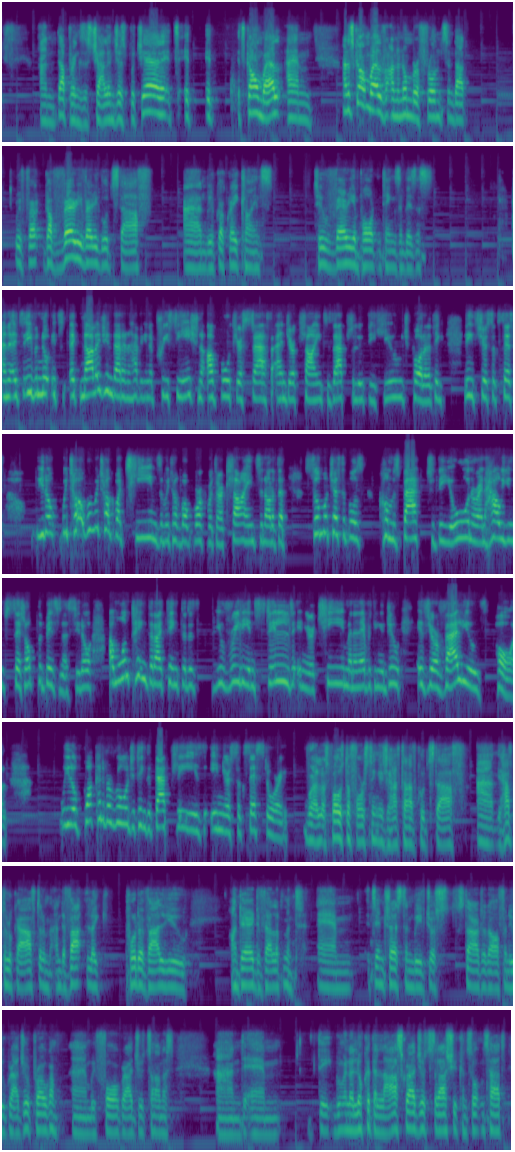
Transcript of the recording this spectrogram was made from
and that brings us challenges. But yeah, it's it it it's gone well, um, and it's gone well on a number of fronts. In that we've got very very good staff, and we've got great clients. Two very important things in business and it's even no it's acknowledging that and having an appreciation of both your staff and your clients is absolutely huge paul and i think leads to your success. You know we talk when we talk about teams and we talk about work with our clients and all of that so much i suppose comes back to the owner and how you've set up the business you know? And one thing that i think that is you've really instilled in your team and in everything you do is your values paul you know, what kind of a role do you think that that plays in your success story? Well, I suppose the first thing is you have to have good staff. and you have to look after them and the va- like put a value on their development. Um, it's interesting. We've just started off a new graduate program, and um, we've four graduates on it. And um, the, when I look at the last graduates that Ashview Consultants had,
